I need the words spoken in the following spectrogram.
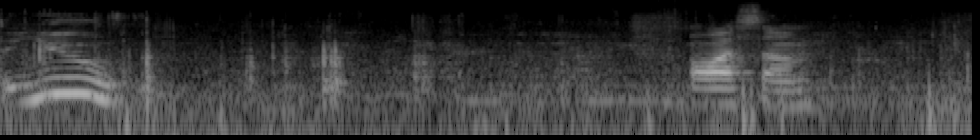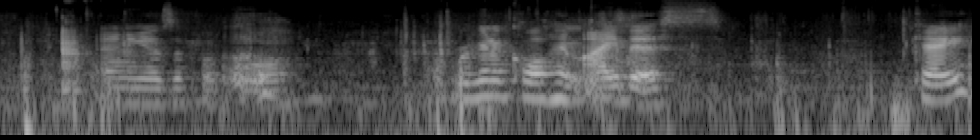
The U. Awesome. And he has a football. We're gonna call him Ibis. Okay?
